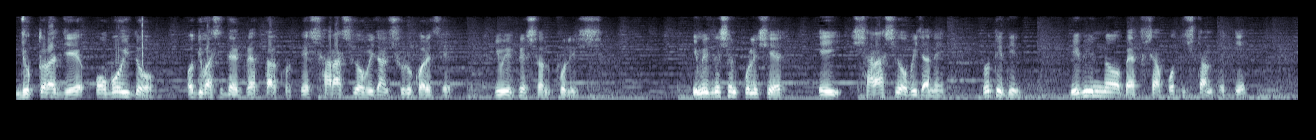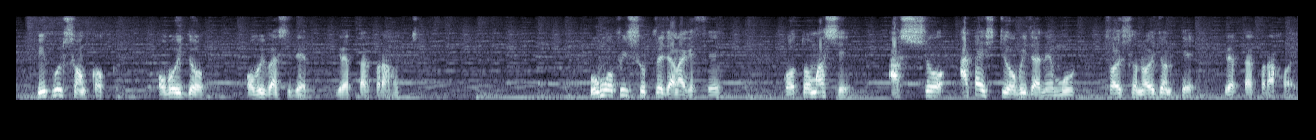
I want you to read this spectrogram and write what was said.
যুক্তরাজ্যে অবৈধ অধিবাসীদের গ্রেপ্তার করতে সারাশি অভিযান শুরু করেছে ইমিগ্রেশন পুলিশ। ইমিগ্রেশন পুলিশের এই সারাশি অভিযানে প্রতিদিন বিভিন্ন ব্যবসা প্রতিষ্ঠান থেকে বিপুল সংখ্যক অবৈধ অভিবাসীদের গ্রেপ্তার করা হচ্ছে। হোম অফিস সূত্রে জানা গেছে, গত মাসে আটশো আঠাইশটি অভিযানে মোট ছয়শো নয় জনকে গ্রেপ্তার করা হয়।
